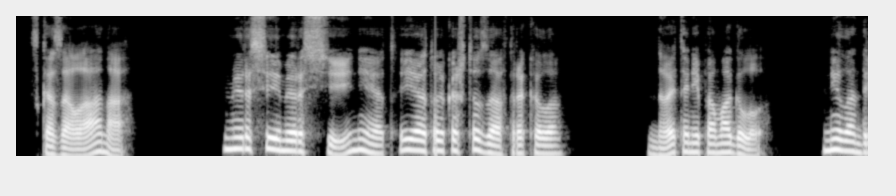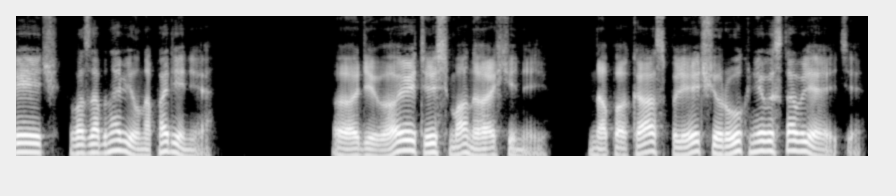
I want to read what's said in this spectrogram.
— сказала она. «Мерси, мерси, нет, я только что завтракала». Но это не помогло. Нил Андреевич возобновил нападение. «Одеваетесь монахиней, на показ плеч и рук не выставляете,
